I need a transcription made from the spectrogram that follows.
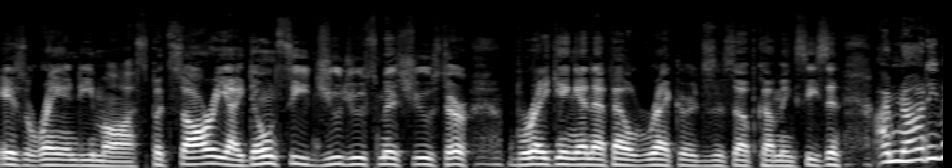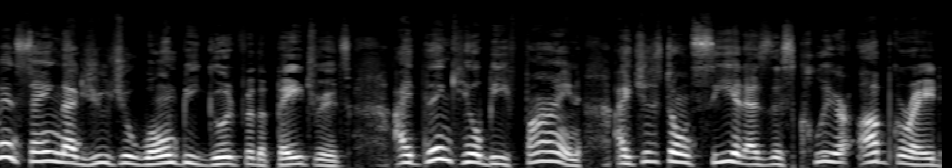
is Randy Moss. But sorry, I don't see Juju Smith Schuster breaking NFL records this upcoming season. I'm not even saying that Juju won't be good for the Patriots. I think he'll be fine. I just don't see it as this clear upgrade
